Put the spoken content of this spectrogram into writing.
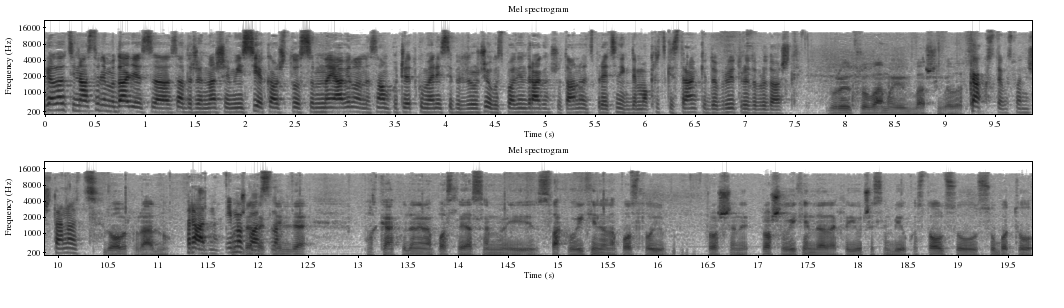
gledalci, nastavljamo dalje sa sadržajem naše emisije. Kao što sam najavila na samom početku, meni se pridružio gospodin Dragan Šutanovac, predsjednik Demokratske stranke. Dobro jutro i dobrodošli. Dobro jutro vama i vašim gledalcima. Kako ste, gospodin Šutanovac? Dobro, radno. Radno, ima posla. Pa kako da nema posla? Ja sam i svakog vikenda na poslu, prošlog vikenda, dakle, juče sam bio u Kostolcu, u subotu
